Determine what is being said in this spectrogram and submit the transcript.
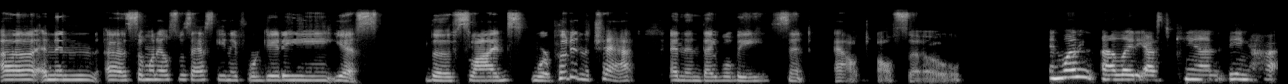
Uh, and then uh, someone else was asking if we're getting, yes, the slides were put in the chat and then they will be sent out also. And one uh, lady asked, can being high,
